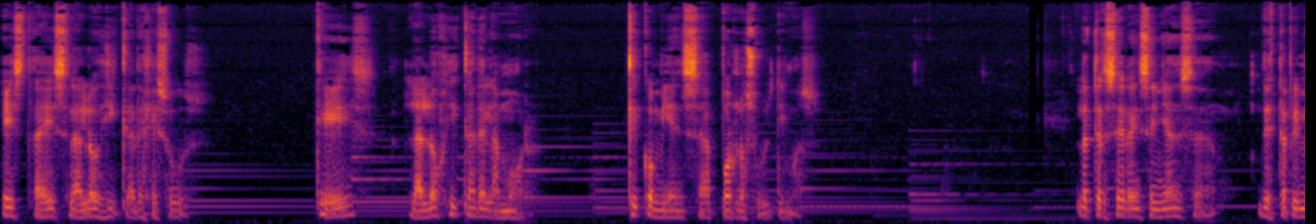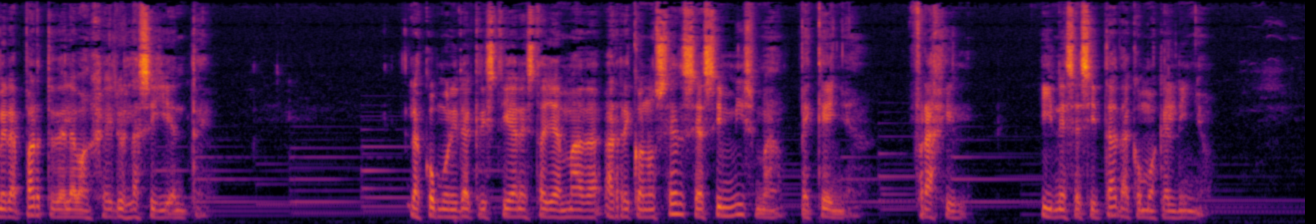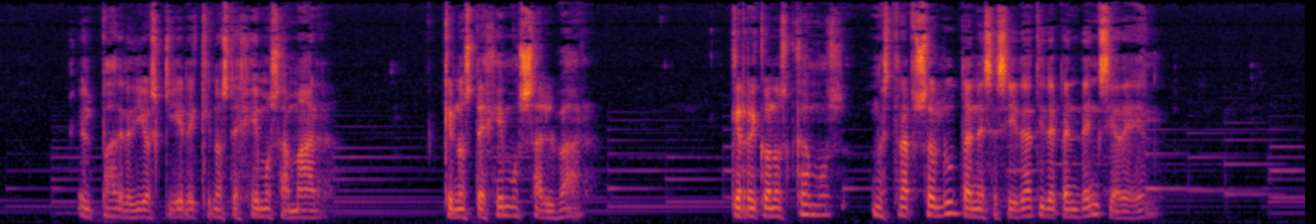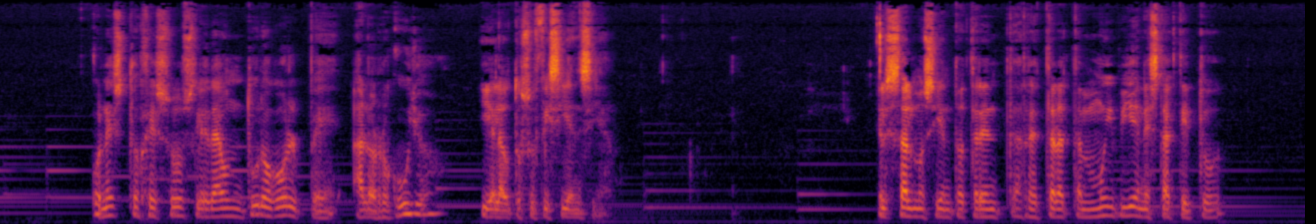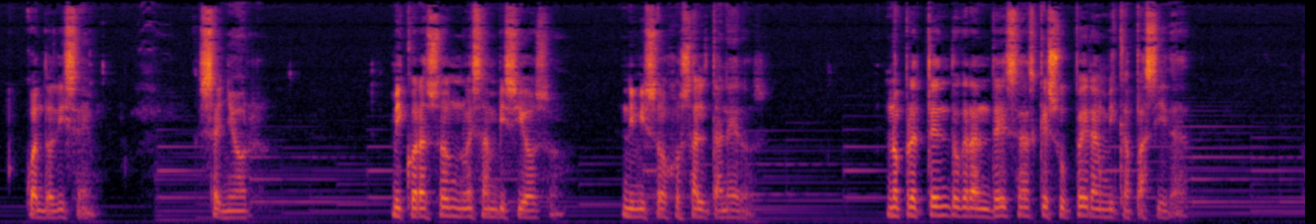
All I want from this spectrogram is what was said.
Esta es la lógica de Jesús, que es la lógica del amor, que comienza por los últimos. La tercera enseñanza de esta primera parte del Evangelio es la siguiente. La comunidad cristiana está llamada a reconocerse a sí misma pequeña, frágil y necesitada como aquel niño. El Padre Dios quiere que nos dejemos amar, que nos dejemos salvar, que reconozcamos nuestra absoluta necesidad y dependencia de Él. Con esto Jesús le da un duro golpe al orgullo y a la autosuficiencia. El Salmo 130 retrata muy bien esta actitud cuando dice, Señor, mi corazón no es ambicioso, ni mis ojos altaneros. No pretendo grandezas que superan mi capacidad,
